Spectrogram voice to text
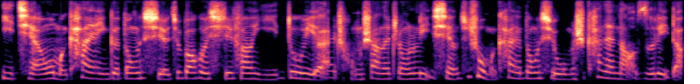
以前我们看一个东西，就包括西方一度以来崇尚的这种理性，就是我们看一个东西，我们是看在脑子里的，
